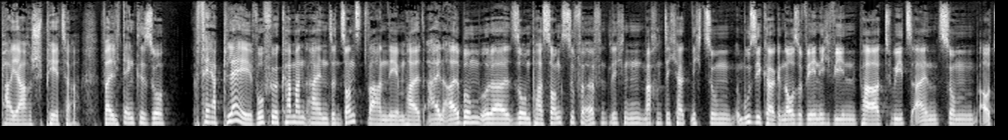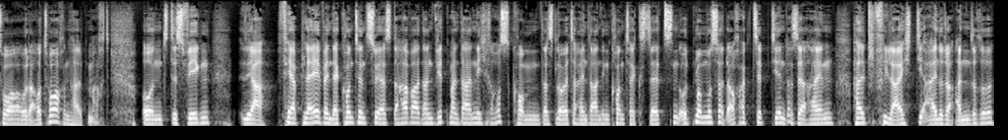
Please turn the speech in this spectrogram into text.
paar Jahre später, weil ich denke so Fair Play, wofür kann man einen denn sonst wahrnehmen? Halt ein Album oder so ein paar Songs zu veröffentlichen, machen dich halt nicht zum Musiker, genauso wenig wie ein paar Tweets einen zum Autor oder Autorin halt macht. Und deswegen, ja, Fair Play, wenn der Content zuerst da war, dann wird man da nicht rauskommen, dass Leute einen da in den Kontext setzen. Und man muss halt auch akzeptieren, dass er einen halt vielleicht die ein oder andere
